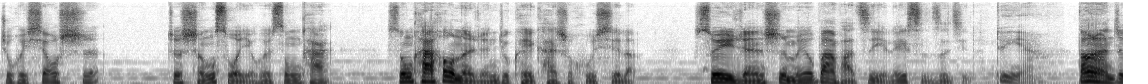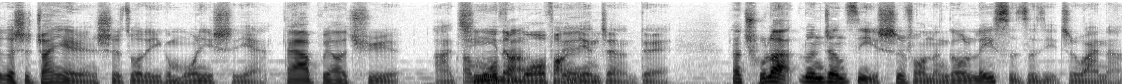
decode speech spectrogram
就会消失，这绳索也会松开，松开后呢，人就可以开始呼吸了。所以人是没有办法自己勒死自己的。对呀，当然，这个是专业人士做的一个模拟实验，大家不要去啊轻易的模仿验证。对，那除了论证自己是否能够勒死自己之外呢，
